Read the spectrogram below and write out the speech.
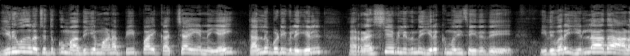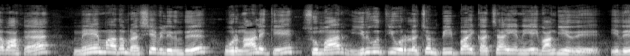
இருபது லட்சத்துக்கும் அதிகமான பீப்பாய் கச்சா எண்ணெயை தள்ளுபடி விலையில் ரஷ்யாவிலிருந்து இறக்குமதி செய்தது. இதுவரை இல்லாத அளவாக மே மாதம் ரஷ்யாவிலிருந்து ஒரு நாளைக்கு சுமார் இருபத்தி ஒரு லட்சம் பீப்பாய் கச்சா எண்ணெயை வாங்கியது. இது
